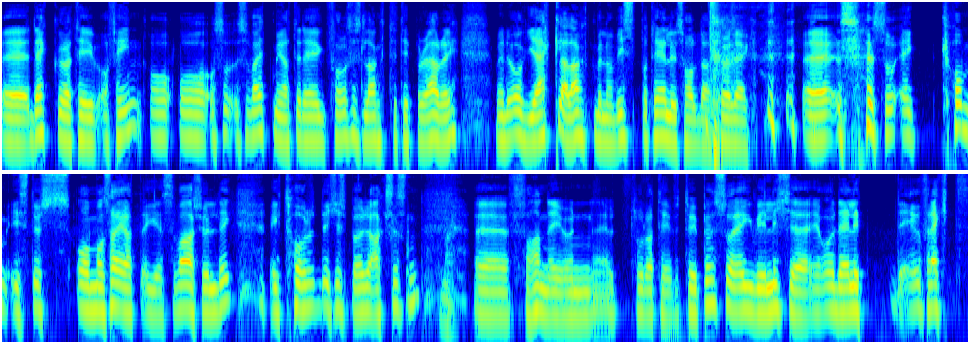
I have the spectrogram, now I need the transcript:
Eh, dekorativ og fin. Og, og, og så, så vet vi at det er forholdsvis langt til Tipperary, men det er òg jækla langt mellom visp og telysholder, føler jeg. Eh, så, så jeg kom i stuss og må si at jeg er svar skyldig. Jeg torde ikke spørre Akselsen, uh, for han er jo en autorativ type, så jeg ville ikke Og det er litt det er jo frekt.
